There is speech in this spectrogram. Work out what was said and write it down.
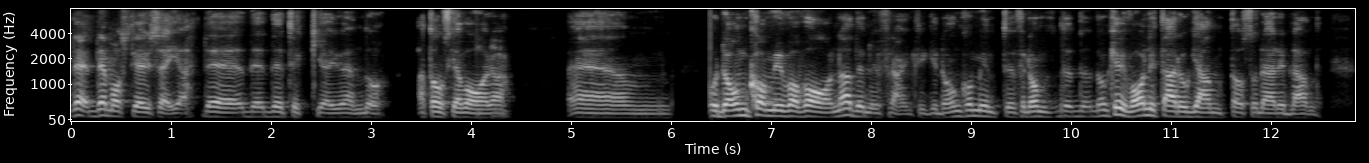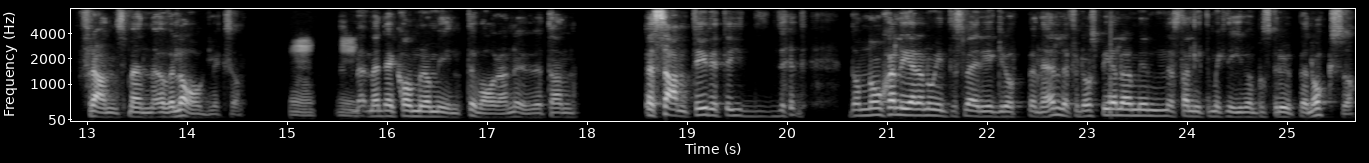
det, det, måste jag ju säga. Det, det, det, tycker jag ju ändå att de ska vara. Eh, och de kommer ju vara varnade nu Frankrike. De kommer inte, för de, de, de kan ju vara lite arroganta och sådär ibland fransmän överlag. Liksom. Mm, mm. Men, men, det kommer de inte vara nu. Utan, men samtidigt, det, de nonchalerar nog inte Sverige i gruppen heller. För då spelar de nästan lite med kniven på strupen också.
